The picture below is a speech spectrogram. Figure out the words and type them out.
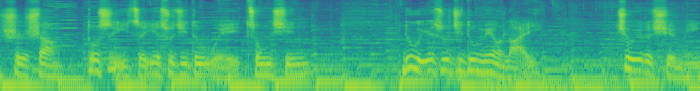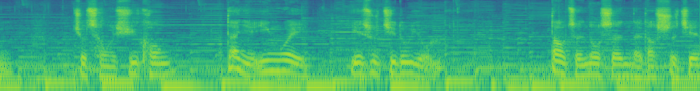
事实上都是以着耶稣基督为中心。如果耶稣基督没有来，旧约的选民就成为虚空。但也因为耶稣基督有道成肉身来到世间，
